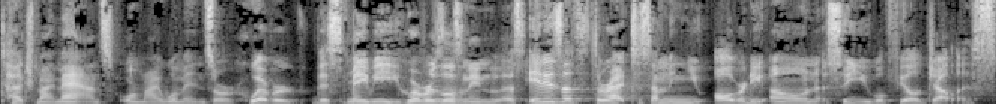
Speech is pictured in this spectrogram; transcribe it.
touch my man's or my woman's or whoever this may be, whoever's listening to this. It is a threat to something you already own, so you will feel jealous.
